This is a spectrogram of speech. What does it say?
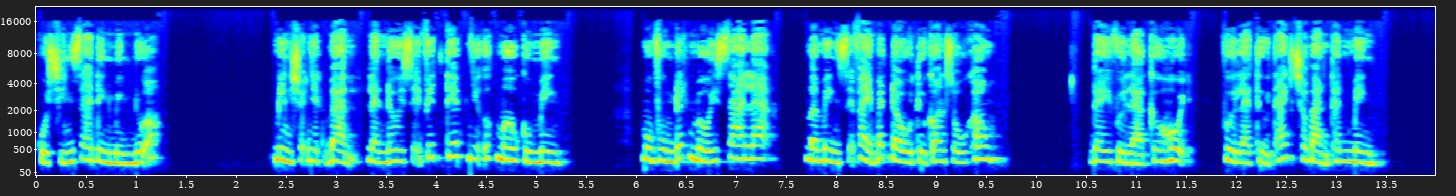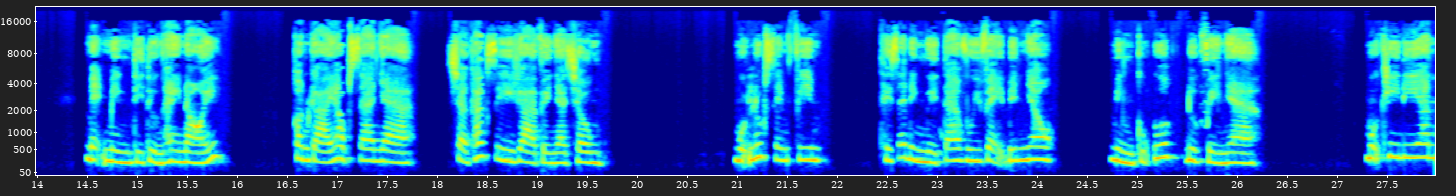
của chính gia đình mình nữa. Mình chọn Nhật Bản là nơi sẽ viết tiếp những ước mơ của mình. Một vùng đất mới xa lạ mà mình sẽ phải bắt đầu từ con số không. Đây vừa là cơ hội, vừa là thử thách cho bản thân mình. Mẹ mình thì thường hay nói, con gái học xa nhà, chẳng khác gì gà về nhà chồng. Mỗi lúc xem phim, thấy gia đình người ta vui vẻ bên nhau, mình cũng ước được về nhà. Mỗi khi đi ăn,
